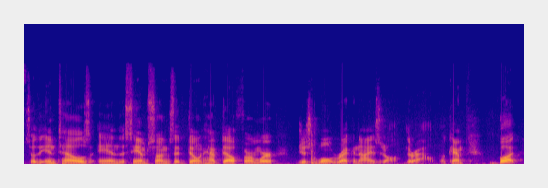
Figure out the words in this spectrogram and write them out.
So the Intels and the Samsungs that don't have Dell firmware just won't recognize it all. They're out, okay? But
